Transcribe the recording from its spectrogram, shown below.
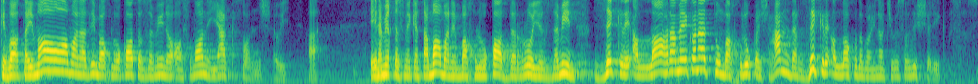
که با تمام از این مخلوقات زمین و آسمان یکسان شوی این همی قسمی که تماما مخلوقات در روی زمین ذکر الله را می‌کند تو مخلوقش هم در ذکر الله خدا با اینا چه بسازی شریک بسازی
